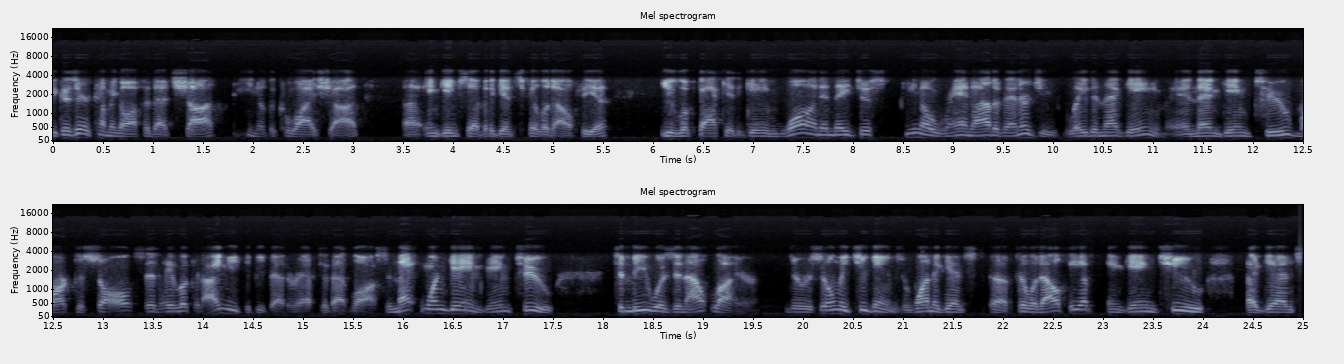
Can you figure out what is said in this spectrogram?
because they're coming off of that shot, you know, the Kawhi shot uh, in game seven against Philadelphia, you look back at game one and they just, you know, ran out of energy late in that game. And then game two, Marc Gasol said, hey, look, I need to be better after that loss. And that one game, game two, to me was an outlier. There was only two games, one against uh, Philadelphia and game two against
